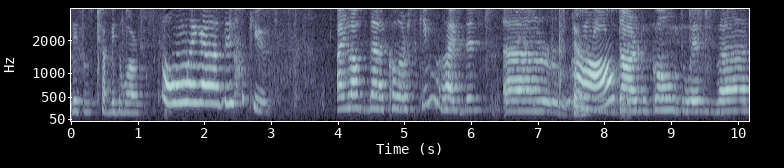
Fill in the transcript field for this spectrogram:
little chubby dwarfs. Oh my god, they're so cute. I love the color scheme, like this uh, really dark gold with uh,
